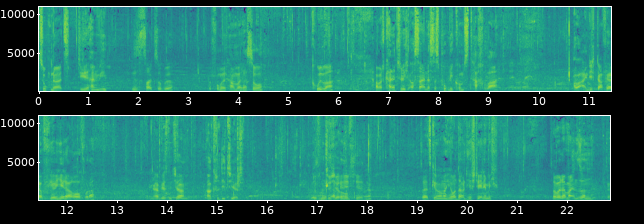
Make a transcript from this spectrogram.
Zugnerds, die irgendwie dieses Zeug so be, befummelt haben, weil das so cool war. Aber es kann natürlich auch sein, dass das Publikumstag war. Aber eigentlich darf ja hier jeder rauf, oder? Ja, wir sind ja akkreditiert. Wir sind natürlich akkreditiert, ne? So, jetzt gehen wir mal hier runter und hier stehen nämlich. Sollen wir da mal in so ein, Ja.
